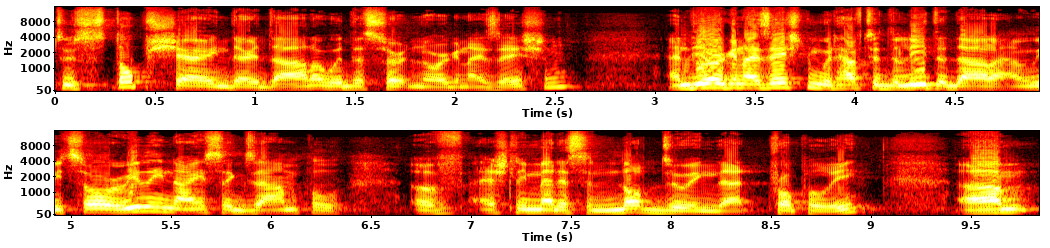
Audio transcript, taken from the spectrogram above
to stop sharing their data with a certain organization, and the organization would have to delete the data. And we saw a really nice example of Ashley Madison not doing that properly. Um,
